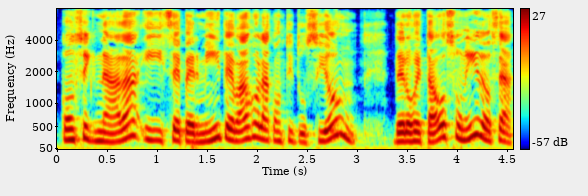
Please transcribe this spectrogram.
consignada y se permite bajo la constitución de los Estados Unidos, o sea,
